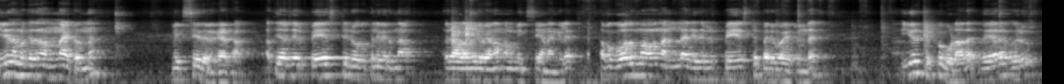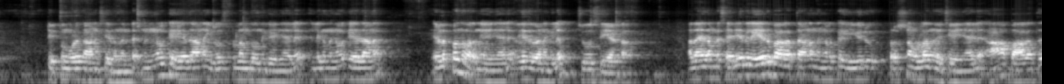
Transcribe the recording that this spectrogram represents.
ഇനി നമുക്കിത് നന്നായിട്ടൊന്ന് മിക്സ് ചെയ്തെടുക്കാം കേട്ടോ അത്യാവശ്യം ഒരു പേസ്റ്റ് രൂപത്തിൽ വരുന്ന ഒരളവിൽ വേണം നമ്മൾ മിക്സ് ചെയ്യണമെങ്കിൽ അപ്പോൾ ഗോതമ്പ് മാവ് നല്ല രീതിയിൽ പേസ്റ്റ് പരുവായിട്ടുണ്ട്. ഈ ഒരു ടിപ്പ് കൂടാതെ വേറെ ഒരു ടിപ്പും കൂടെ കാണിച്ചു തരുന്നുണ്ട് നിങ്ങൾക്ക് ഏതാണ് യൂസ്ഫുൾ എന്ന് തോന്നി കഴിഞ്ഞാൽ അല്ലെങ്കിൽ നിങ്ങൾക്ക് ഏതാണ് എളുപ്പം എന്ന് പറഞ്ഞു കഴിഞ്ഞാൽ ഏത് വേണമെങ്കിലും ചൂസ് ചെയ്യാം കേട്ടോ അതായത് നമ്മുടെ ശരീരത്തിൽ ഏത് ഭാഗത്താണ് നിങ്ങൾക്ക് ഈ ഒരു പ്രശ്നം ഉള്ളതെന്ന് വെച്ച് കഴിഞ്ഞാൽ ആ ഭാഗത്ത്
